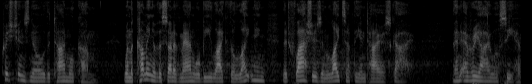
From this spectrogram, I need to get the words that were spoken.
Christians know the time will come when the coming of the Son of Man will be like the lightning that flashes and lights up the entire sky. Then every eye will see him.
